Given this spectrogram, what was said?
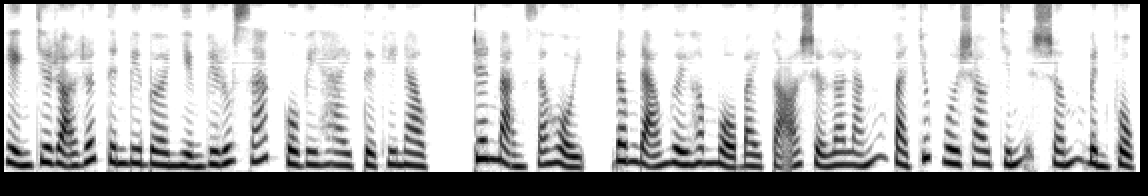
Hiện chưa rõ Justin Bieber nhiễm virus SARS-CoV-2 từ khi nào. Trên mạng xã hội, đông đảo người hâm mộ bày tỏ sự lo lắng và chúc ngôi sao chính sớm bình phục.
